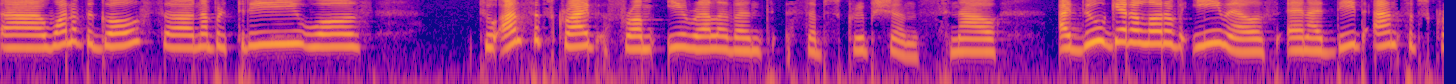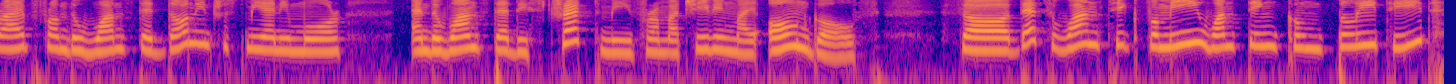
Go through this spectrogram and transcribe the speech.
uh, one of the goals, uh, number three was to unsubscribe from irrelevant subscriptions. Now, I do get a lot of emails, and I did unsubscribe from the ones that don't interest me anymore and the ones that distract me from achieving my own goals. So that's one tick for me, one thing completed.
